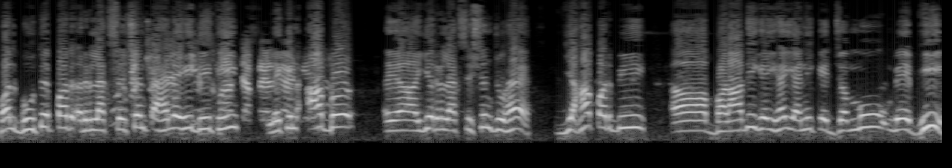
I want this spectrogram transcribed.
बलबूते पर रिलैक्सेशन पहले ही दी थी लेकिन अब ये रिलैक्सेशन जो है यहाँ पर भी बढ़ा दी गई है यानी कि जम्मू में भी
